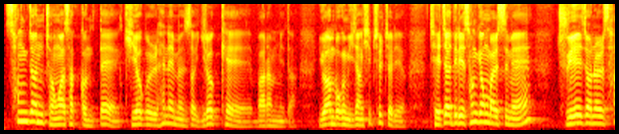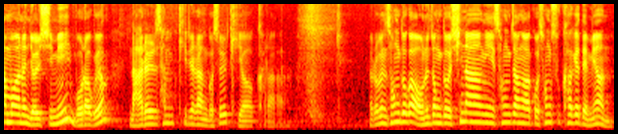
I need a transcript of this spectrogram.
성전 정화 사건 때 기억을 해내면서 이렇게 말합니다. 요한복음 2장 17절이에요. 제자들이 성경 말씀에 주의 전을 사모하는 열심이 뭐라고요? 나를 삼키리라는 것을 기억하라. 여러분 성도가 어느 정도 신앙이 성장하고 성숙하게 되면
